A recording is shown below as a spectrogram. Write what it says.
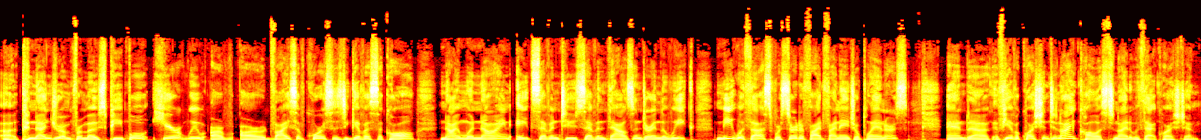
uh, conundrum for most people. Here, we our our advice, of course, is to give us a call 919-872-7000 during the week. Meet with us. We're certified financial planners, and uh, if you have a question tonight, call us tonight with that question.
